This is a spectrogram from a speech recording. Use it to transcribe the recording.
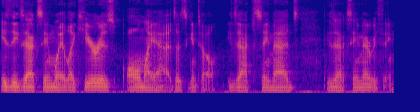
is the exact same way. Like here is all my ads, as you can tell, exact same ads, exact same everything.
